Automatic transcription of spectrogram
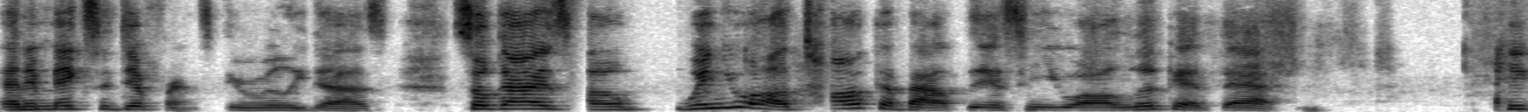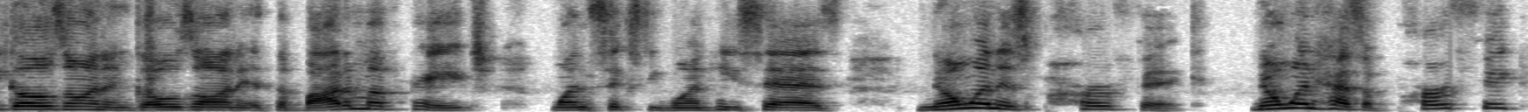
And it makes a difference. It really does. So, guys, um, when you all talk about this and you all look at that, he goes on and goes on at the bottom of page 161. He says, No one is perfect. No one has a perfect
